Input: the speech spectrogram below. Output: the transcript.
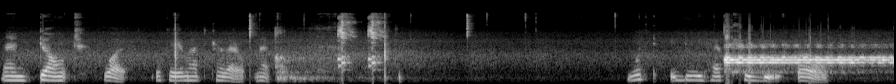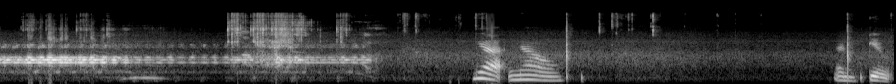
And don't. What? Okay, I'm gonna have to try that out next. What do we have to do? Oh. Yeah, no. And don't.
